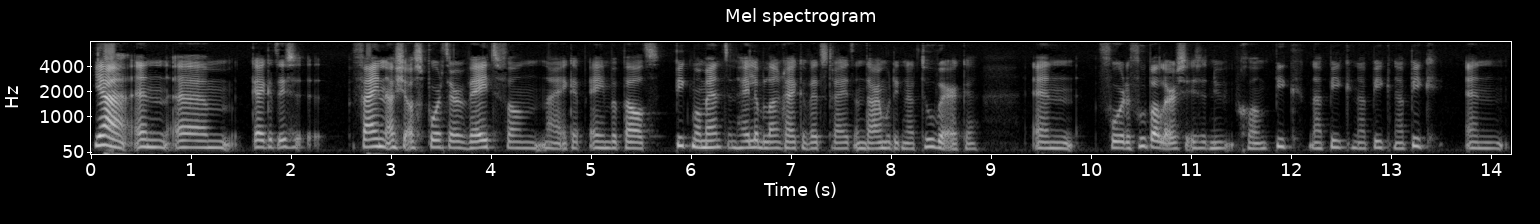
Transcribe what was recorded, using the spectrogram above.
Ja, en um, kijk, het is fijn als je als sporter weet van, nou, ik heb één bepaald piekmoment, een hele belangrijke wedstrijd en daar moet ik naartoe werken. En voor de voetballers is het nu gewoon piek na piek na piek na piek. En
